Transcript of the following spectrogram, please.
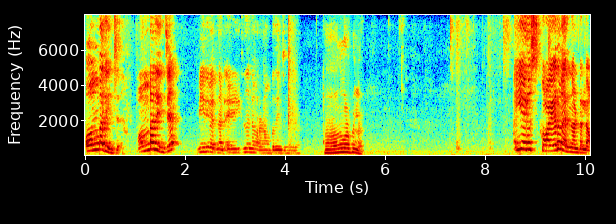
ഒമ്പത് ഇഞ്ച്. ഒമ്പത് ഇഞ്ച് വീതി വരുന്നുണ്ട്. ഇത് തന്നെ പറയണം ഒമ്പത് ഇഞ്ച് കുഴപ്പമില്ല. ഈ ഒരു സ്ക്വയർ വരുന്നുണ്ടല്ലോ.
